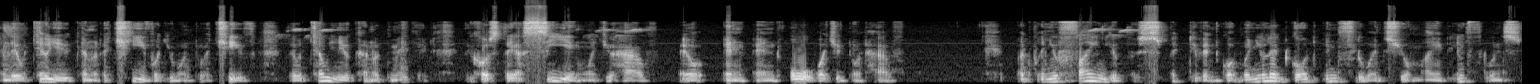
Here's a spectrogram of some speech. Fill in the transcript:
And they will tell you you cannot achieve what you want to achieve. They will tell you you cannot make it because they are seeing what you have and, and or what you don't have. But when you find your perspective in God, when you let God influence your mind, influence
